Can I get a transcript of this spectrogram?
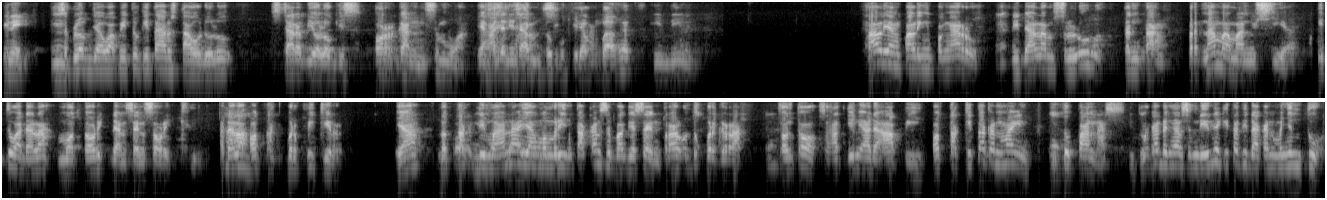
Ini Hmm. sebelum jawab itu kita harus tahu dulu secara biologis organ semua yang ada di dalam tubuh kita. banget ini. Hal yang paling pengaruh di dalam seluruh tentang bernama manusia itu adalah motorik dan sensorik. Adalah Ah. otak berpikir. Ya, letak di mana yang memerintahkan sebagai sentral untuk bergerak. Contoh, saat ini ada api, otak kita akan main, itu panas. Maka dengan sendirinya kita tidak akan menyentuh,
